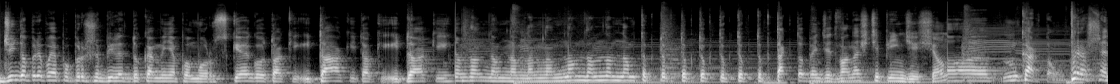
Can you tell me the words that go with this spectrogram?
Dzień dobry, bo ja poproszę bilet do Kamienia Pomorskiego, taki i taki, taki i taki. Nam nam nam nam nam nam nam nam nam nam tuk tuk tuk tuk tuk tuk tuk tak to będzie 12,50 e, kartą. Proszę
